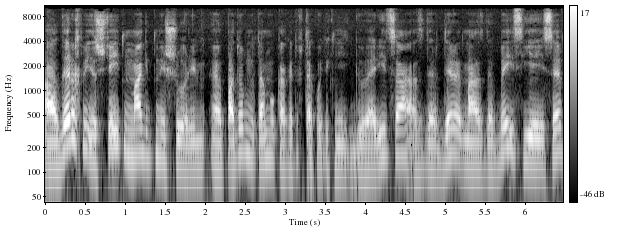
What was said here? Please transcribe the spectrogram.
Алдерах штейтен магит мишорим, э, подобно тому, как это в такой-то книге говорится, аздер маздер бейс ейсев,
